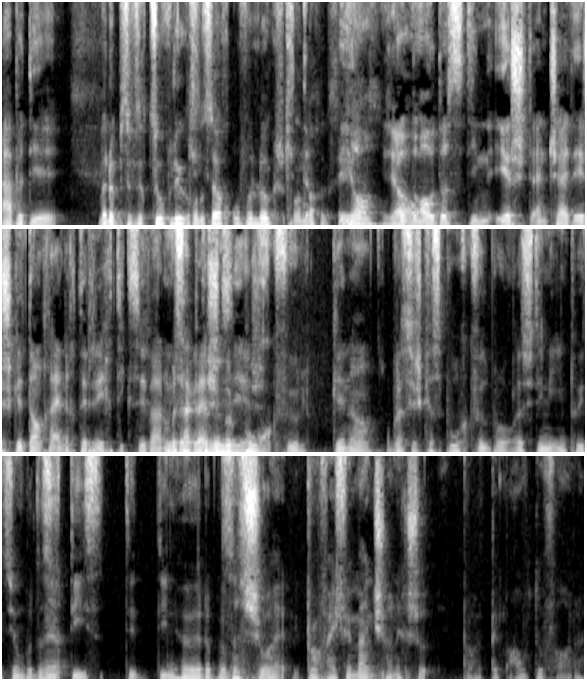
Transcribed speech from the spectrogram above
eben die... Wenn etwas auf dich zufliegt und du so aufschaust und nachher siehst Ja, du Ja, und und- auch, dass dein erster Entscheid, erster Gedanke eigentlich der richtige war Und wir der sagen dann immer. Bauchgefühl. Genau, Aber das ist kein Bauchgefühl, Bro. Es ist deine Intuition, Bro. Das Ja. ist dies, die, dein höherer das schon... Bro, weißt du, wie manchmal habe ich schon... Bro, beim Autofahren.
